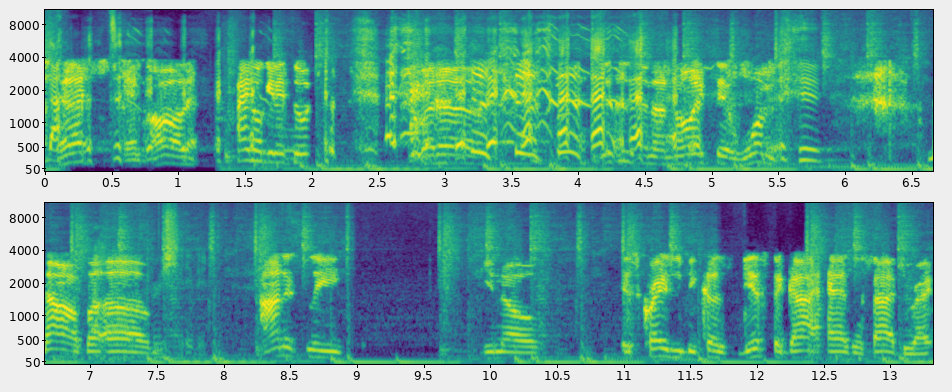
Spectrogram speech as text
Dutch and all that. I ain't gonna get into it. But uh, this is an anointed woman. No, but uh, honestly, you know, it's crazy because gifts that God has inside you, right?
